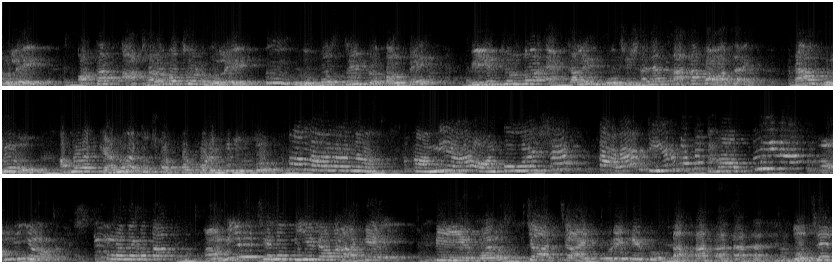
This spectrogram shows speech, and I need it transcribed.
হলে অর্থাৎ আঠারো বছর হলে। রূপশ্রী প্রকল্পে বিয়ের জন্য এককালীন পঁচিশ হাজার টাকা পাওয়া যায়। তা হলেও আপনারা কেন এত ছটফট করেন বলুন তো? না না না না। আমি আর অল্প বয়সে তারা বিয়ের কথা ভাববই না। আমিও মানে কথা? আমিও ছেলে বিয়ে দেওয়ার আগে বিয়ের বয়স চার চাই করে নেব। বলছেন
